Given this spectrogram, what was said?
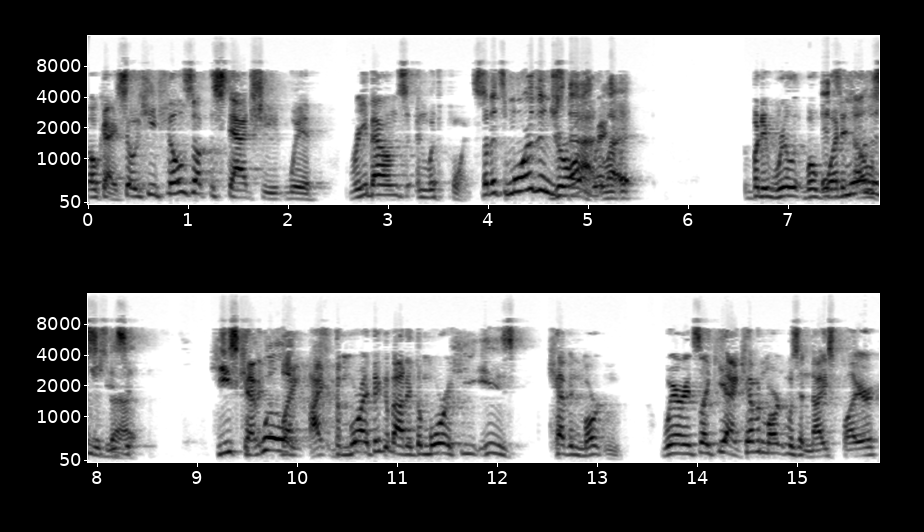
Okay, so he fills up the stat sheet with rebounds and with points. But it's more than just that. like, but it really, but what else is that. it? He's Kevin. Well, like I, the more I think about it, the more he is Kevin Martin. Where it's like, yeah, Kevin Martin was a nice player.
